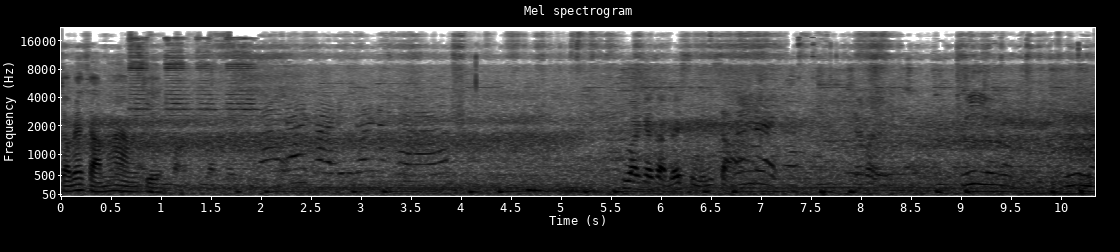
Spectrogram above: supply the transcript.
จับได้สามห้าเมื่อกี้ได้ค่ะดูได้นะคะที่ว่าแกจับได้ศูนย์สามนั่นแหละใช่ไหมมีอยู่เนอะมีอยู่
